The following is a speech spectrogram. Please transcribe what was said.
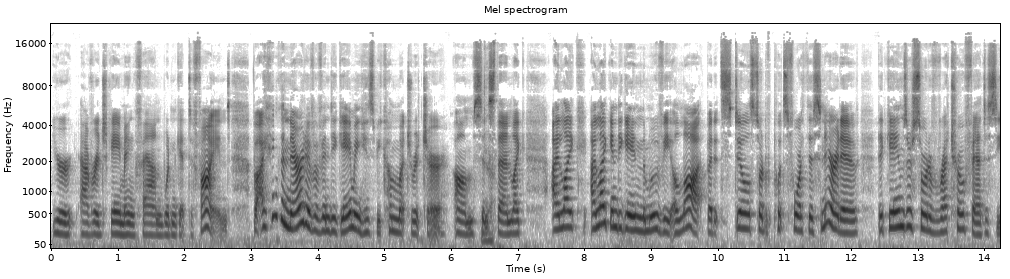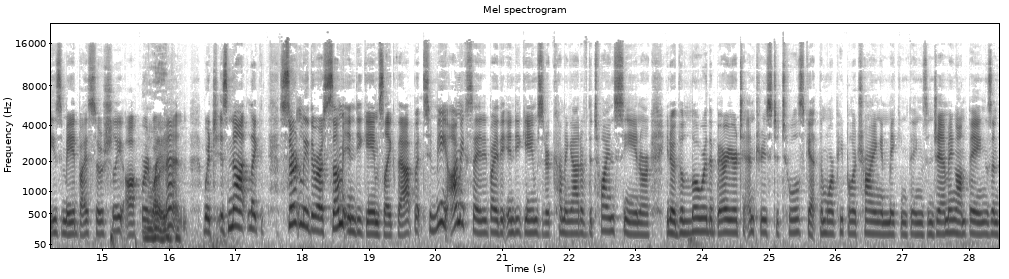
your average gaming fan wouldn't get to find. But I think the narrative of indie gaming has become much richer um, since yeah. then. Like I like I like indie game the movie a lot, but it still sort of puts forth this narrative that games are sort of retro fantasies made by socially awkward right. white men, which is not like certainly there are some indie games like that, but to me, I'm excited by the indie games that are coming out of the Twine scene, or you know, the lower the barrier to entries to tools get, the more people are trying and making things and jamming on things and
